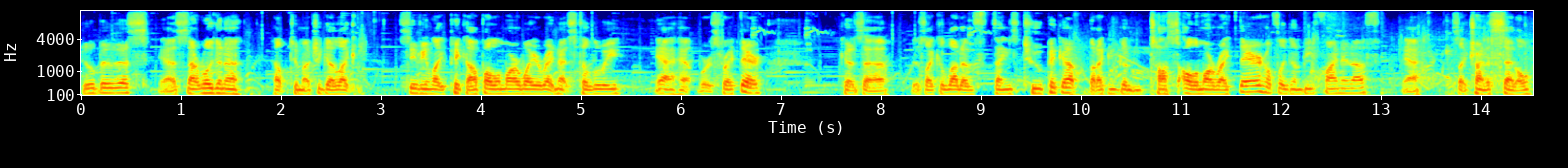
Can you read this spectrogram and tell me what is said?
do a bit of this. Yeah, it's not really gonna help too much. You gotta like, see if you can like pick up Olimar while you're right next to Louie. Yeah, it works right there because uh, there's like a lot of things to pick up, but I can go and toss Olimar right there. Hopefully gonna be fine enough. Yeah, it's like trying to settle.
